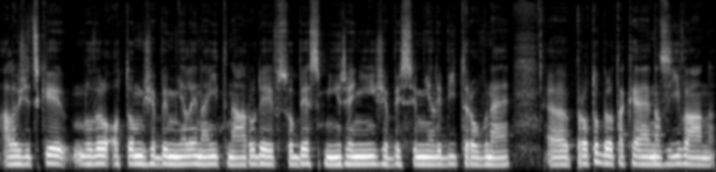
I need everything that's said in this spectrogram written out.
ale vždycky mluvil o tom, že by měli najít národy v sobě smíření, že by si měli být rovné. Proto byl také nazýván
